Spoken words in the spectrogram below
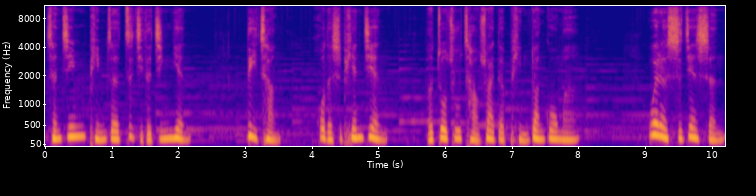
曾经凭着自己的经验、立场或者是偏见而做出草率的评断过吗？为了实践神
